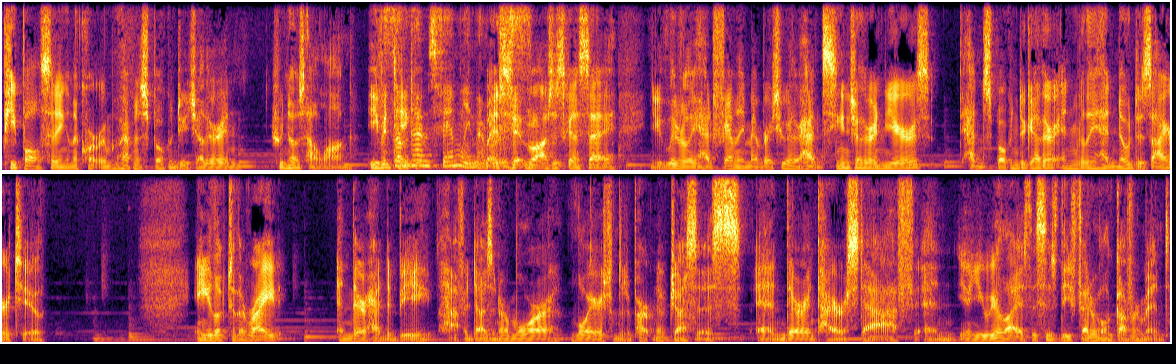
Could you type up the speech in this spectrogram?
people sitting in the courtroom who haven't spoken to each other in who knows how long. Even sometimes taking, family members. Well, I was just going to say, you literally had family members who either hadn't seen each other in years, hadn't spoken together, and really had no desire to. And you look to the right, and there had to be half a dozen or more lawyers from the Department of Justice and their entire staff. And you know, you realize this is the federal government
